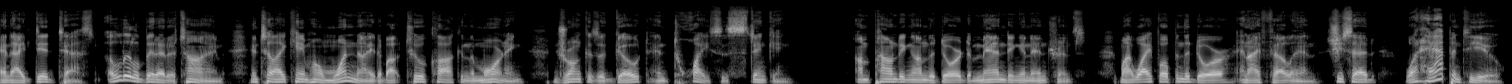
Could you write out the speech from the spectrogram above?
And I did test, a little bit at a time, until I came home one night about two o'clock in the morning, drunk as a goat and twice as stinking. I'm pounding on the door, demanding an entrance. My wife opened the door, and I fell in. She said, What happened to you?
